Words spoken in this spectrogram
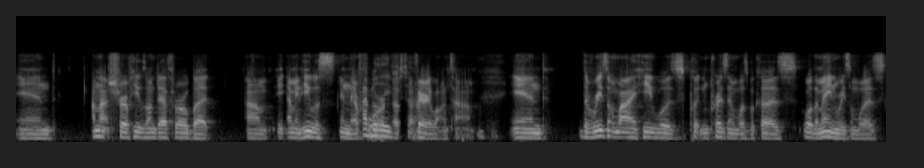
And I'm not sure if he was on death row, but um, I mean, he was in there for a, so. a very long time. And the reason why he was put in prison was because, well, the main reason was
